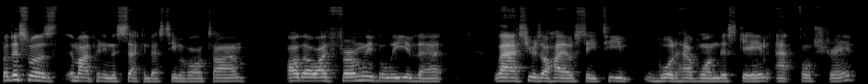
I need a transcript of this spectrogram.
But this was, in my opinion, the second best team of all time. Although I firmly believe that last year's Ohio State team would have won this game at full strength.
